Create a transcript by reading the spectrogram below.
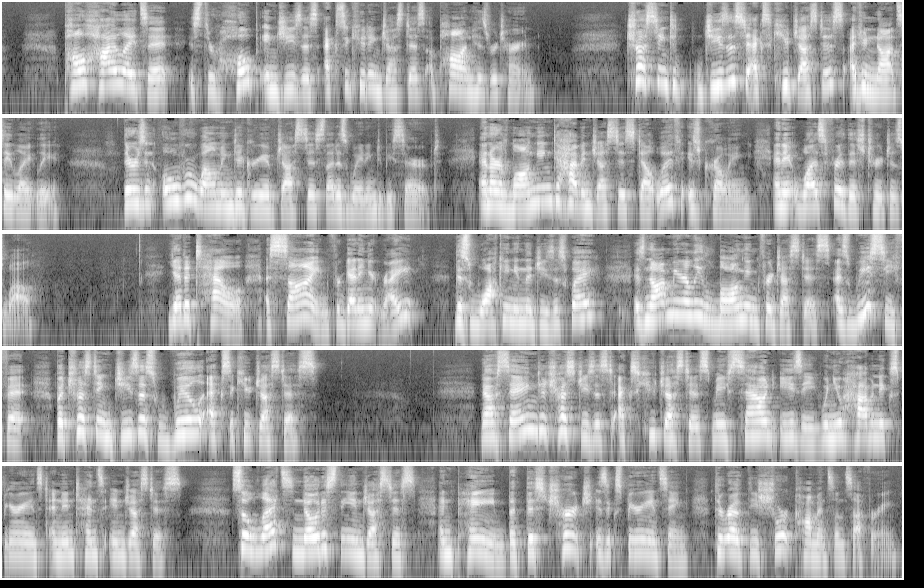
Paul highlights it is through hope in Jesus executing justice upon his return. Trusting to Jesus to execute justice, I do not say lightly. There is an overwhelming degree of justice that is waiting to be served. And our longing to have injustice dealt with is growing, and it was for this church as well. Yet a tell, a sign for getting it right, this walking in the Jesus way, is not merely longing for justice as we see fit, but trusting Jesus will execute justice. Now, saying to trust Jesus to execute justice may sound easy when you haven't experienced an intense injustice. So let's notice the injustice and pain that this church is experiencing throughout these short comments on suffering.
